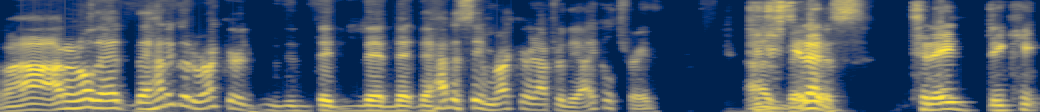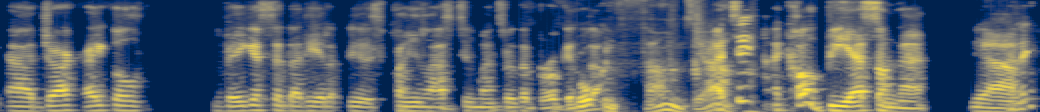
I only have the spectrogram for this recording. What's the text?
Uh, I don't know. They had, they had a good record. They, they, they, they had the same record after the Eichel trade. Did you see that? Today they came, uh, Jack Eichel Vegas said that he had he was playing last two months with a broken, Broken thumb. thumbs. Yeah. I'd say I call BS on that. I Yeah. think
